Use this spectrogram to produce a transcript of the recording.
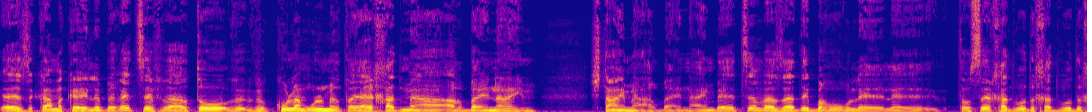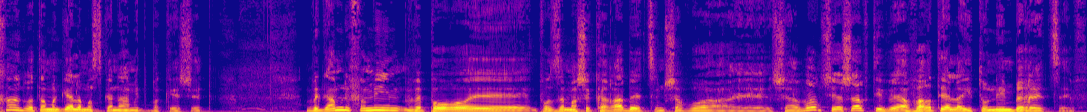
איזה כמה כאלה ברצף, ואותו, ו- וכולם אולמרט היה אחד מהארבע עיניים שתיים מארבע עיניים בעצם, ואז היה די ברור, ל, ל, אתה עושה אחד ועוד אחד ועוד אחד, ואתה מגיע למסקנה המתבקשת. וגם לפעמים, ופה אה, זה מה שקרה בעצם שבוע אה, שעבר, שישבתי ועברתי על העיתונים ברצף.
